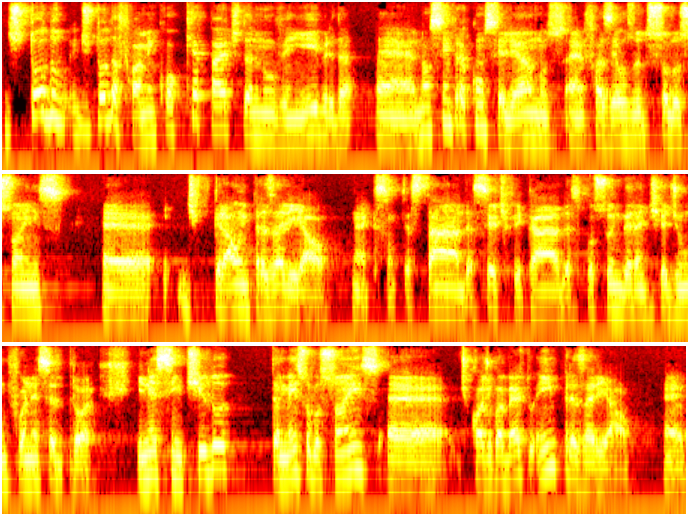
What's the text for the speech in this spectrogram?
de, todo, de toda forma, em qualquer parte da nuvem híbrida, é, nós sempre aconselhamos é, fazer uso de soluções é, de grau empresarial, né, que são testadas, certificadas, possuem garantia de um fornecedor. E nesse sentido, também soluções é, de código aberto empresarial. É,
